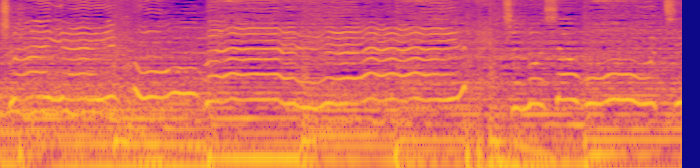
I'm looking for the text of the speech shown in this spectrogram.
转眼已枯萎，只落下无尽。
